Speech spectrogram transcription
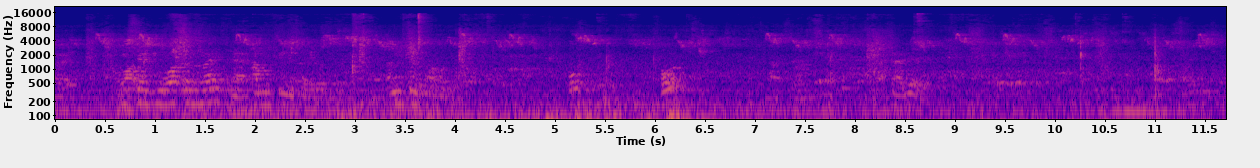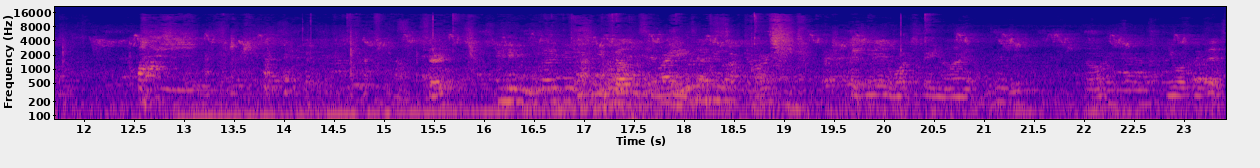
Alright. You said you walk on the right? Now, how many feet is it? How many feet? Four. Four? No, so that's not really. Sir? You failed this writing test. Because you didn't walk straight in line. No? You walk like this.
